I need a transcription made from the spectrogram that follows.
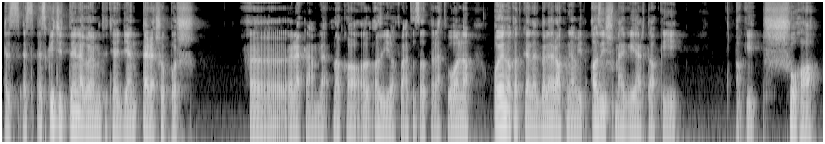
ez, ez, ez kicsit tényleg olyan, mint hogyha egy ilyen telesopos ö, reklámnak a, a, az írott változata lett volna. Olyanokat kellett belerakni, amit az is megért, aki, aki soha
